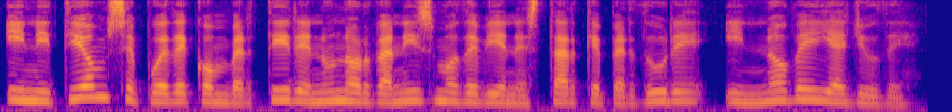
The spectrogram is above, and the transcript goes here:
Initium se puede convertir en un organismo de bienestar que perdure, innove y ayude.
